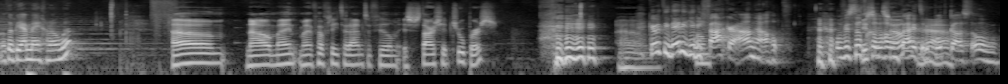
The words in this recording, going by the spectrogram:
Wat heb jij meegenomen? Um, nou, mijn, mijn favoriete ruimtefilm is Starship Troopers. Ehm, Ik heb het idee dat je die vaker aanhaalt. Of is dat Is gewoon buiten de podcast om?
